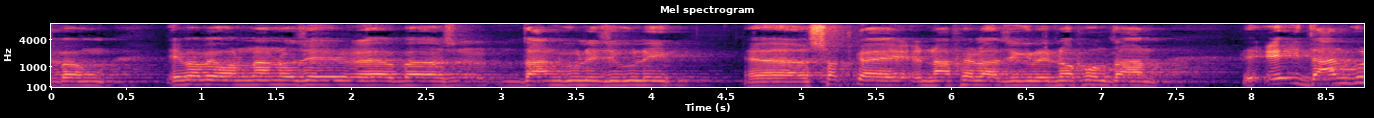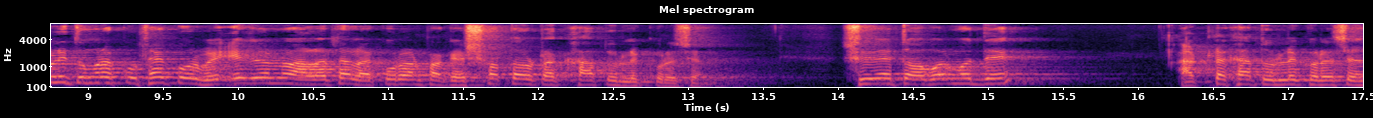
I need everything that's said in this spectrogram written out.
এবং এভাবে অন্যান্য যে দানগুলি যেগুলি সৎকায় না ফেলা, যেগুলি নফল দান, এই দানগুলি তোমরা কোথায় করবে? এজন্য আল্লাহ তালা কোরআন পাকে সতেরোটা খাত উল্লেখ করেছেন। সুরে তবর মধ্যে আটটা খাত উল্লেখ করেছেন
